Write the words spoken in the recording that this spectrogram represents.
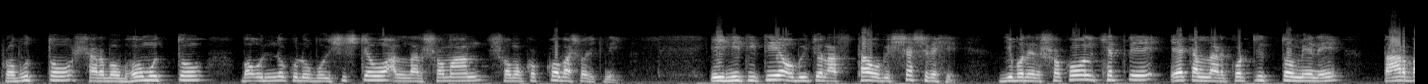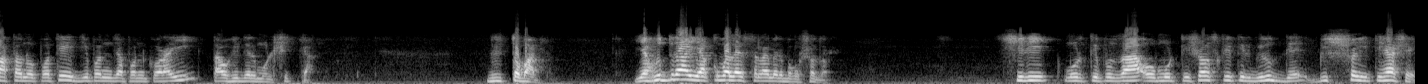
প্রভুত্ব, সার্বভৌমত্ব বা অন্য কোনো বৈশিষ্ট্যেও আল্লাহর সমান, সমকক্ষ বা শরিক নেই। এই নীতিতে অবিচল আস্থা ও বিশ্বাস রেখে জীবনের সকল ক্ষেত্রে এক আল্লাহর কর্তৃত্ব মেনে তার বাতানো পথে জীবনযাপন করাই তাওহিদের মূল শিক্ষা। নৃত্যবাদ ইয়াহুদরা ইয়াকুব আলাহিসাল্লামের বংশধর। শিরিক, মূর্তি পূজা ও মূর্তি সংস্কৃতির বিরুদ্ধে বিশ্ব ইতিহাসে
